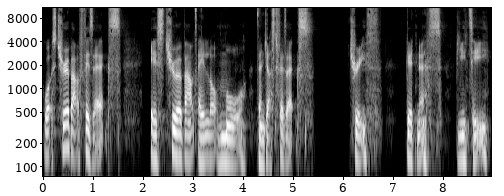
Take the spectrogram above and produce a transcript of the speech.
What's true about physics is true about a lot more than just physics. Truth, goodness, beauty,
